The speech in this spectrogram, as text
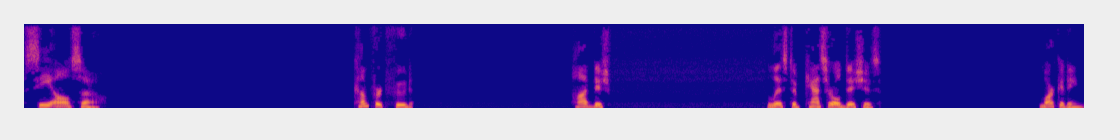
See also Comfort food. Hot dish. List of casserole dishes. Marketing.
